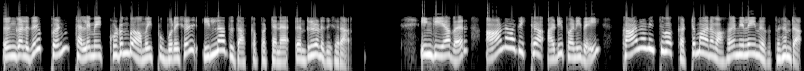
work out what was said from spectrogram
எங்களது பெண் தலைமை குடும்ப அமைப்பு முறைகள் இல்லாததாக்கப்பட்டன என்று எழுதுகிறார். இங்கே அவர் ஆணாதிக்க அடிபணிவை காலனித்துவ கட்டுமானமாக நிலைநிறுத்துகின்றார்.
